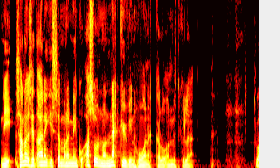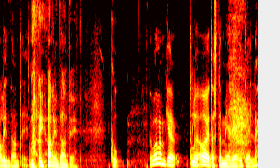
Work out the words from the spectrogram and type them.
Niin sanoisin, että ainakin semmoinen niin asunnon näkyvin huonekalu on nyt kyllä Valinta on tehty. valinta on tehty. Kun, tavallaan mikä tulee aitasta mieleen itselle.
